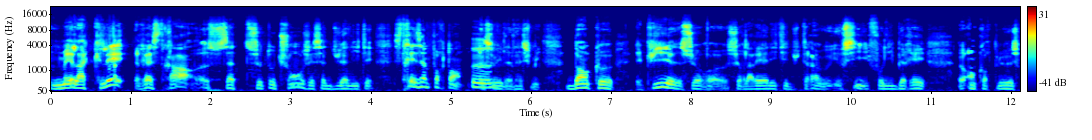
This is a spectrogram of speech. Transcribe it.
Mais la clé restera cette, ce taux de change et cette dualité. C'est très important, mm. celui de Donc, euh, et puis euh, sur, euh, sur la réalité du terrain aussi, il faut libérer encore plus.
